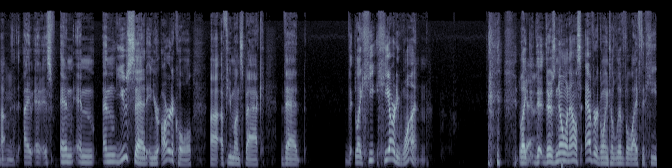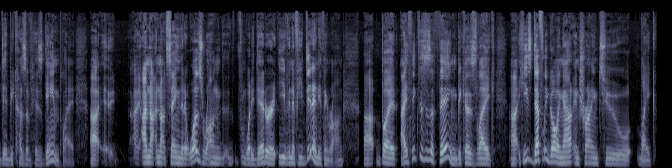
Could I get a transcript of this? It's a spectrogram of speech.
Uh, Mhm. I, it's, and and and you said in your article uh, a few months back that th- like he he already won. like Yeah. th- there's no one else ever going to live the life that he did because of his gameplay. Uh, I, I'm not I'm not saying that it was wrong what he did, or even if he did anything wrong. Uh, but I think this is a thing because like uh, he's definitely going out and trying to like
